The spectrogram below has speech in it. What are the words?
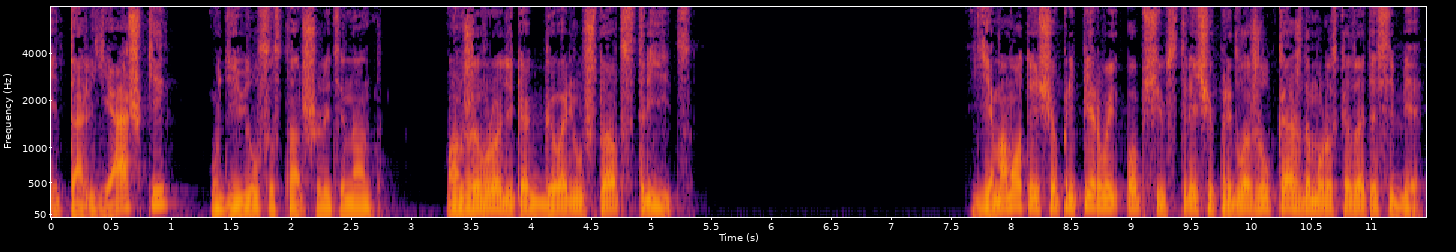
«Итальяшки?» — удивился старший лейтенант. «Он же вроде как говорил, что австриец». Ямамото еще при первой общей встрече предложил каждому рассказать о себе.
